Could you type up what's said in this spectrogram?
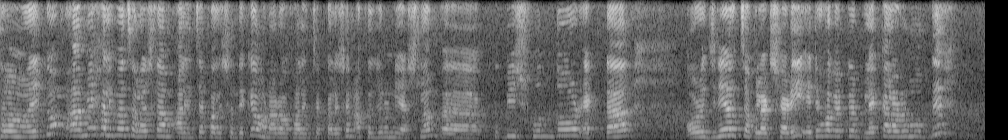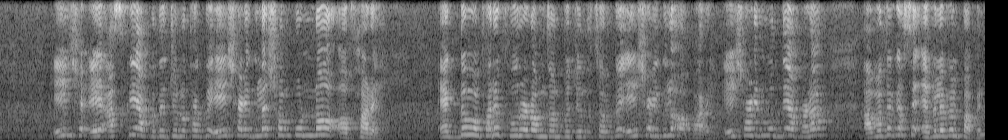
আসসালামু আলাইকুম। আমি হালিমা চলে আসলাম আলিঞ্চা কালেকশন থেকে ওনার অফ আলিঞ্চা কালেকশন আপনার জন্য নিয়ে আসলাম খুবই সুন্দর একটা অরিজিনাল চকলেট শাড়ি। এটা হবে একটা ব্ল্যাক কালারের মধ্যে। এই আজকে আপনাদের জন্য থাকবে এই শাড়িগুলো সম্পূর্ণ অফারে। একদম অফারে, পুরো রমজান পর্যন্ত চলবে এই শাড়িগুলো অফারে। এই শাড়ির মধ্যে আপনারা আমাদের কাছে অ্যাভেলেবেল পাবেন।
